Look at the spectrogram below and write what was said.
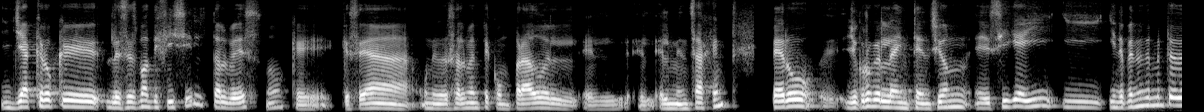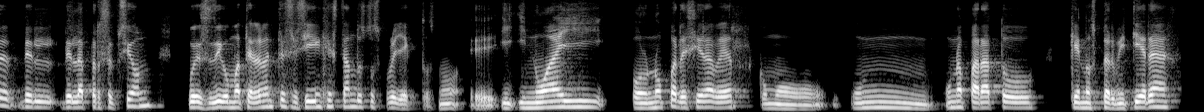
ya creo que les es más difícil, tal vez, ¿no? Que, que sea universalmente comprado el, el, el mensaje, pero yo creo que la intención eh, sigue ahí y independientemente de, la percepción, pues digo, materialmente se siguen gestando estos proyectos, ¿no? Eh, y, no hay, o no pareciera haber como un, un aparato que nos permitiera,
